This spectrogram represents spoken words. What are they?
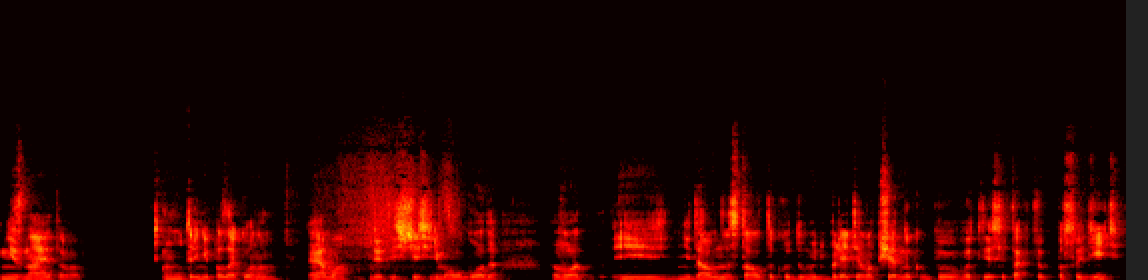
не зная этого, внутренне по законам Эма 2007 года. Вот. И недавно стал такой думать, блядь, а вообще, ну, как бы, вот если так-то посудить,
